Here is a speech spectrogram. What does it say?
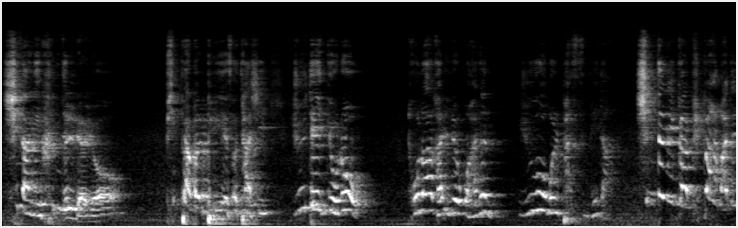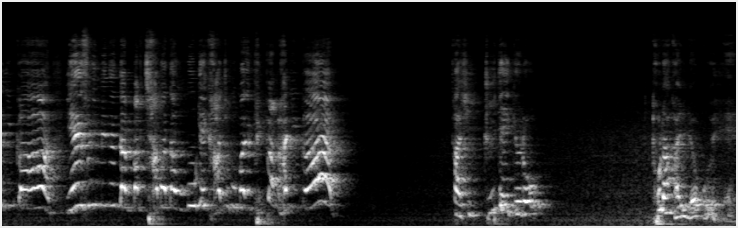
신앙이 흔들려요. 핍박을 피해서 다시 유대교로 돌아가려고 하는 유혹을 받습니다. 힘드니까 핍박을 받으니까 예수님 믿는다 막 잡아다 옥에 가지고 막 핍박을 하니까 다시 유대교로 돌아가려고 해.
